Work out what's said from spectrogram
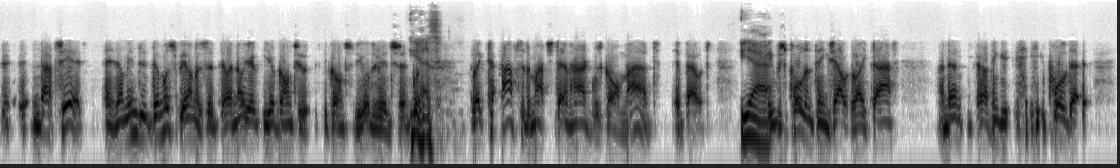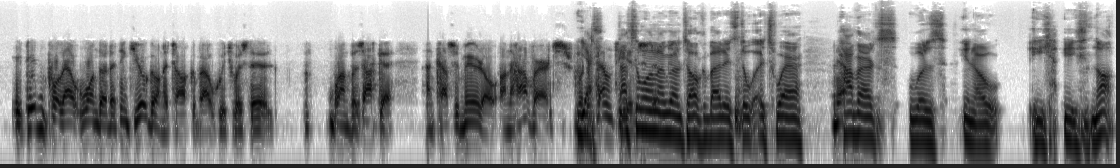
that's it. And I mean, there must be honest. I know you're, you're going to you're going to the other incident. yes. Like to, after the match, Ten Hag was going mad about. Yeah. He was pulling things out like that, And then I think he, he pulled out, he didn't pull out one that I think you're going to talk about, which was the Wan-Bissaka and Casemiro on Havertz. For yes, the that's the one. I'm going to talk about. It's the it's where Havertz was, you know, he he's not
